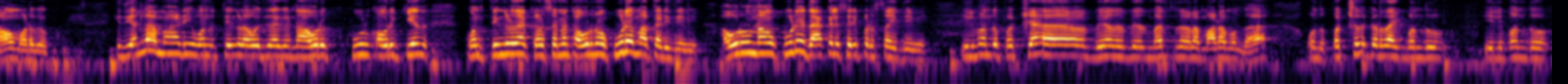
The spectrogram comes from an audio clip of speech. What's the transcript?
ತಾವು ಮಾಡಬೇಕು. ಇದೆಲ್ಲ ಮಾಡಿ ಒಂದು ತಿಂಗಳ ಅವಧಿದಾಗ ನಾವು ಅವ್ರಿಗೆ ಕೂ ಅವ್ರಿಗೆ ಕೇಂದ್ರ ಒಂದು ತಿಂಗಳದಾಗ ಕಳ್ಸೋಮಂತ ಅವ್ರು ನಾವು ಕೂಡ ಮಾತಾಡಿದ್ದೀವಿ. ಅವರು ನಾವು ಕೂಡ ದಾಖಲೆ ಸರಿಪಡಿಸ್ತಾ ಇದ್ದೀವಿ. ಇಲ್ಲಿ ಬಂದು ಪಕ್ಷ ಭೇದ ಮರೆತದೆಲ್ಲ ಮಾಡೋ ಮುಂದೆ ಒಂದು ಪಕ್ಷದ ಕಡೆದಾಗಿ ಬಂದು ಇಲ್ಲಿ ಬಂದು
